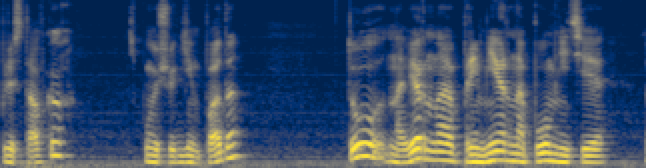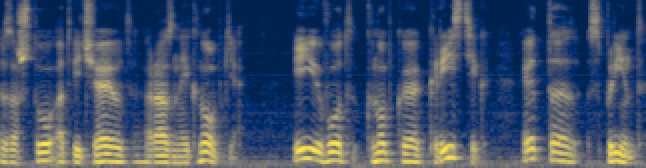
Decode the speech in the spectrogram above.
приставках с помощью геймпада, то, наверное, примерно помните, за что отвечают разные кнопки. И вот кнопка крестик – это спринт,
